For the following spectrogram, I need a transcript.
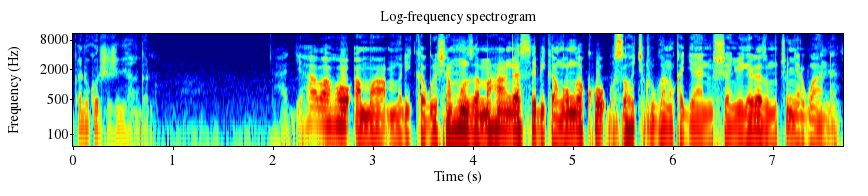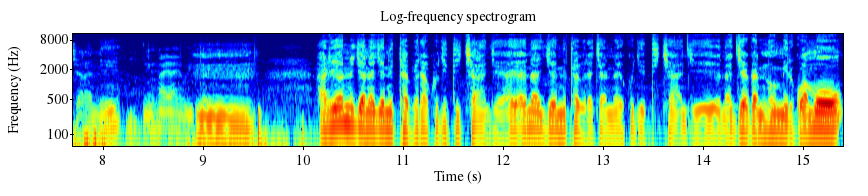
kandi ukoresheje ibihangano. Hajya habaho amamurikagurisha mpuzamahanga se bikaba ngombwa ko usohokera u Rwanda ukajyana ibishushanyo bigaragaza umuco nyarwanda. Mm. hariyo nijya najya nitabira ku giti cyanjye. Najya nitabira cyane na yo ku giti cyanjye. Najyaga ntumirwamo.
